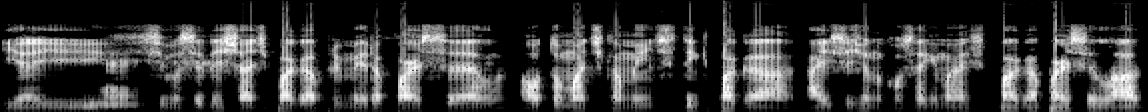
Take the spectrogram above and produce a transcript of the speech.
E aí, É. se você deixar de pagar a primeira parcela, automaticamente você tem que pagar. Aí você já não consegue mais pagar parcelado.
